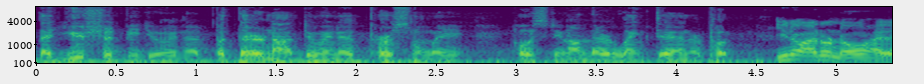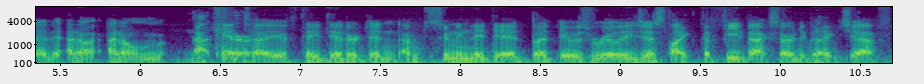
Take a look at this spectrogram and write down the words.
that you should be doing it, but they're not doing it personally, posting on their LinkedIn or put. You know, I don't know. I, I don't. I don't. I can't sure. tell you if they did or didn't. I'm assuming they did, but it was really just like the feedback started to be like, Jeff,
